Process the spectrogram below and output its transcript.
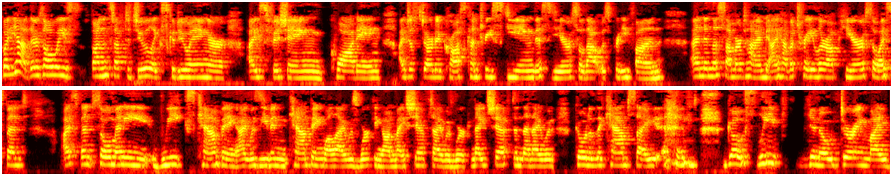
but yeah, there's always fun stuff to do like skidooing or ice fishing, quadding. I just started cross country skiing this year, so that was pretty fun. And in the summertime, I have a trailer up here, so I spent I spent so many weeks camping. I was even camping while I was working on my shift. I would work night shift and then I would go to the campsite and go sleep, you know, during my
